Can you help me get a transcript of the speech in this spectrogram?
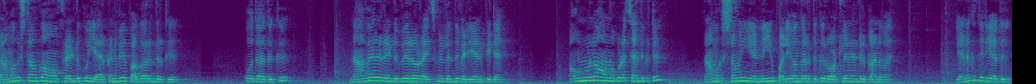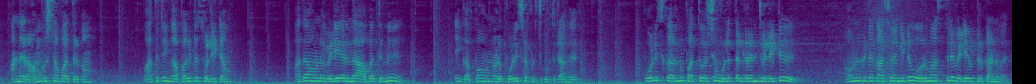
ராமகிருஷ்ணாவுக்கும் அவன் ஃப்ரெண்டுக்கும் ஏற்கனவே பகை இருந்திருக்கு. போது அதுக்கு நான் வேற ரெண்டு பேரும் ரைஸ் மில்லேருந்து வெளியே அனுப்பிட்டேன். அவனும் அவனை கூட சேர்ந்துக்கிட்டு ராமகிருஷ்ணாவும் என்னையும் பழி வாங்குறதுக்கு ரோட்டில் நின்றுருக்கானுவன். எனக்கு தெரியாது. ஆனால் ராமகிருஷ்ணா பார்த்துருக்கான். பார்த்துட்டு எங்கள் அப்பா கிட்ட சொல்லிட்டான். அதான் அவனை வெளியே இருந்த ஆபத்துன்னு. எங்கள் அப்பா அவனோட போலீஸை பிடிச்சி கொடுத்துட்டாங்க. போலீஸ்காரனு பத்து வருஷம் உள்ள தள்ளுறேன்னு சொல்லிட்டு அவனுக்கிட்ட காசு வாங்கிட்டு ஒரு மாதத்துல வெளியே விட்டுருக்கானுவன்.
